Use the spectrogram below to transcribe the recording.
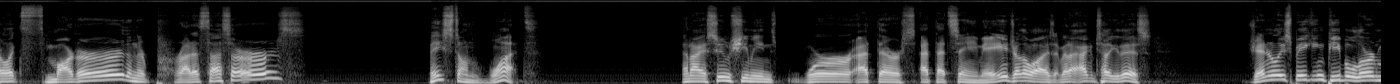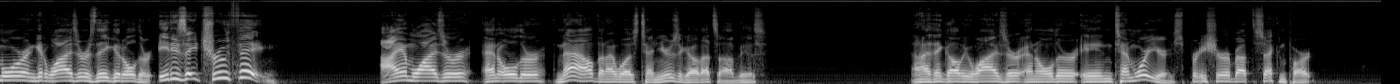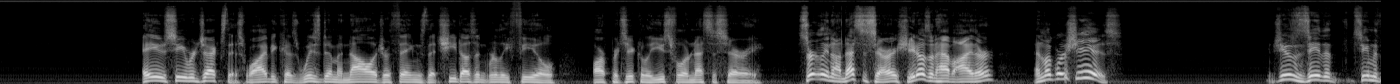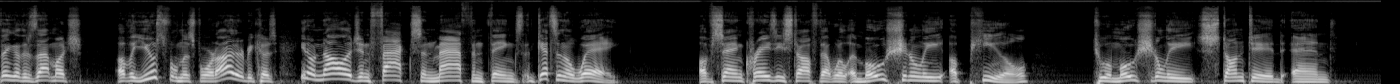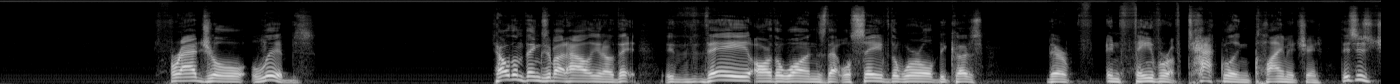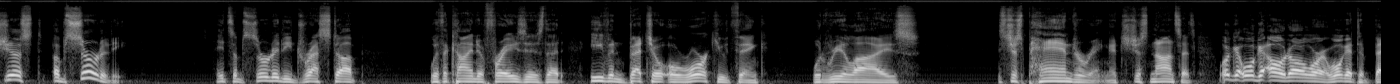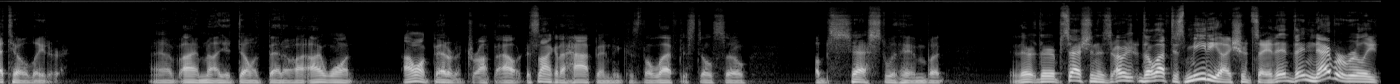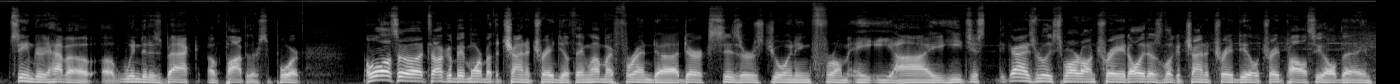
are like smarter than their predecessors. Based on what? And I assume she means we're at their at that same age. Otherwise, I mean, I, I can tell you this. Generally speaking, people learn more and get wiser as they get older. It is a true thing. I am wiser and older now than I was 10 years ago. That's obvious. And I think I'll be wiser and older in 10 more years. Pretty sure about the second part. AOC rejects this. Why? Because wisdom and knowledge are things that she doesn't really feel are particularly useful or necessary. Certainly not necessary. She doesn't have either. And look where she is. She doesn't seem to, seem to think that there's that much of a usefulness for it either because, you know, knowledge and facts and math and things gets in the way of saying crazy stuff that will emotionally appeal to emotionally stunted and fragile libs. Tell them things about how, you know, they they are the ones that will save the world because they're in favor of tackling climate change. This is just absurdity. It's absurdity dressed up with the kind of phrases that even Beto O'Rourke, you'd think, would realize it's just pandering. It's just nonsense. We'll get, we'll get, oh, don't worry. We'll get to Beto later. I I'm not yet done with Beto. I, I want, I want Beto to drop out. It's not going to happen because the left is still so obsessed with him. But their their obsession is the leftist media, I should say. They they never really seem to have a, a wind at his back of popular support. We'll also uh, talk a bit more about the China trade deal thing. We'll have my friend uh, Derek Scissors joining from AEI. He just the guy's really smart on trade. All he does is look at China trade deal, trade policy all day, and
